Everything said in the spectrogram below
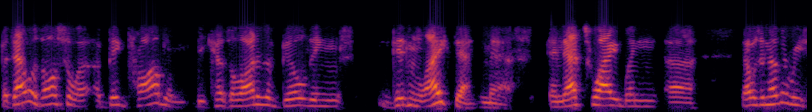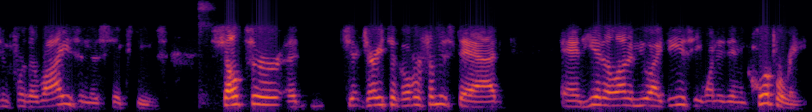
But that was also a, a big problem because a lot of the buildings didn't like that mess. And that's why when uh, that was another reason for the rise in the 60s. Seltzer, uh, Jerry took over from his dad, and he had a lot of new ideas he wanted to incorporate.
